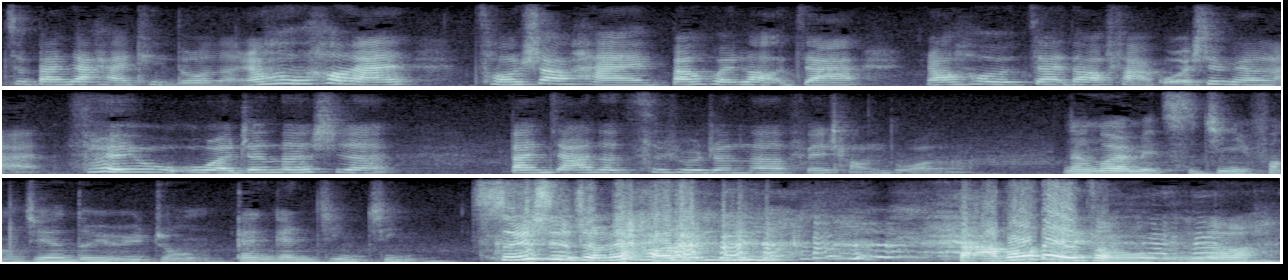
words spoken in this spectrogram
就搬家还挺多的。然后后来从上海搬回老家。然后再到法国这边来，所以我真的是搬家的次数真的非常多了。难怪每次进你房间都有一种干干净净，随时准备好了 打包带走，你知道吗？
